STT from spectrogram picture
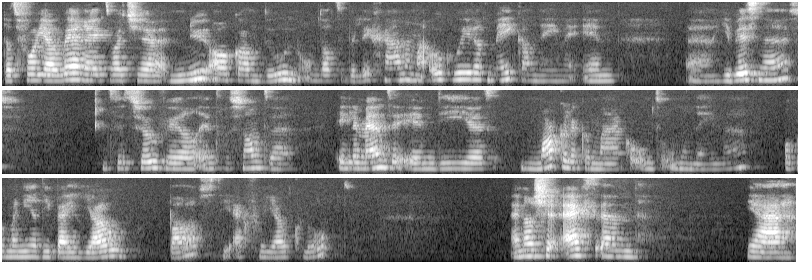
dat voor jou werkt. Wat je nu al kan doen om dat te belichamen. Maar ook hoe je dat mee kan nemen in uh, je business. Er zit zoveel interessante elementen in die het makkelijker maken om te ondernemen. Op een manier die bij jou past, die echt voor jou klopt. En als je echt een ja,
